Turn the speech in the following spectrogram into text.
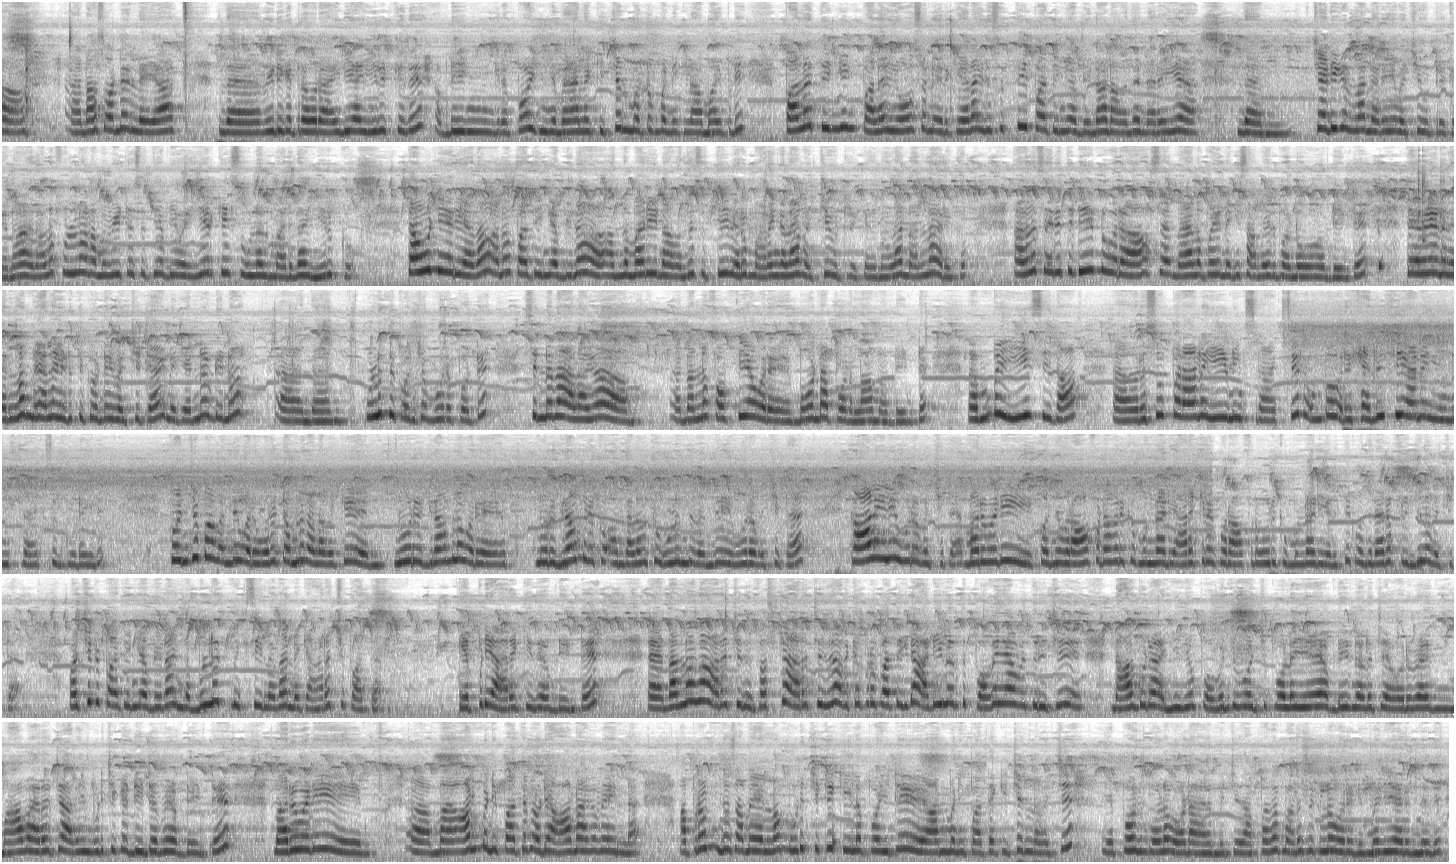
நான் சொன்னேன் இல்லையா இந்த வீடு கட்டுற ஒரு ஐடியா இருக்குது அப்படிங்கிறப்போ இங்கே மேலே கிச்சன் மட்டும் பண்ணிக்கலாமா? இப்படி பல திங்கிங் பல யோசனை இருக்குது ஏன்னா இது சுற்றி பார்த்தீங்க அப்படின்னா நான் வந்து நிறைய இந்த செடிகள்லாம் நிறைய வச்சு விட்ருக்கேன்னா அதனால் ஃபுல்லாக நம்ம வீட்டை சுற்றி அப்படியே ஒரு இயற்கை சூழல் மாதிரி தான் இருக்கும். டவுன் ஏரியா தான். ஆனால் பார்த்தீங்க அப்படின்னா அந்த மாதிரி நான் வந்து சுற்றி வெறும் மரங்களாக வச்சு விட்ருக்கறதுனால நல்லா இருக்கும். அதனால் சரி திடீர்னு ஒரு ஆசை மேலே போய் இன்றைக்கி சமையல் பண்ணுவோம் அப்படின்ட்டு. தேவையானது எல்லாம் மேலே எடுத்துக்கொண்டே வச்சுட்டேன். இன்றைக்கி என்ன அப்படின்னா அந்த உளுந்து கொஞ்சம் ஊற போட்டு சின்னதாக அழகாக நல்ல பப்பியாக ஒரு போண்டா போடலாம் அப்படின்ட்டு. ரொம்ப ஈஸி தான். ஒரு சூப்பரான ஈவினிங் ஸ்நாக்ஸு ரொம்ப ஒரு ஹெல்த்தியான ஈவினிங் ஸ்நாக்ஸும் கூட இது. கொஞ்சமாக வந்து ஒரு ஒரு டம்ளர் அளவுக்கு நூறு கிராமில் ஒரு நூறு கிராம் இருக்கும். அந்த அளவுக்கு உளுந்து வந்து ஊற வச்சுட்டேன். காலையிலே ஊற வச்சுட்டேன். மறுபடி கொஞ்சம் ஒரு ஆஃப் அன் ஹவருக்கு முன்னாடி அரைக்கிறக்கு ஒரு ஆஃப் அன் ஹவருக்கு முன்னாடி எடுத்து கொஞ்சம் நேரம் ஃப்ரிட்ஜில் வச்சுட்டேன். வச்சுட்டு பார்த்தீங்க அப்படின்னா இந்த புல்லட் மிக்சியில் தான் இன்றைக்கி அரைச்சி பார்த்தேன். எப்படி அரைக்குது அப்படின்ட்டு நல்லா தான் அரைச்சிது. ஃபஸ்ட்டு அரைச்சிது அதுக்கப்புறம் பார்த்தீங்கன்னா அடியிலேருந்து புகையாக வந்துருச்சு. நான் கூட ஐயோ புகைஞ்சு போச்சு போலையே அப்படின்னு நினச்சேன். ஒரு மாவை அரைச்சி அதையும் முடிச்சு கட்டிட்டோமே அப்படின்ட்டு மறுபடி ஆன் பண்ணி பார்த்தப்ப அப்படியே ஆன் ஆகவே இல்லை. அப்புறம் இந்த சமையல்லாம் முடிச்சுட்டு கீழே போயிட்டு ஆன் பண்ணி பார்த்தேன் கிச்சனில் வச்சு எப்போதும் போல் ஓட ஆரம்பிச்சது. அப்போ தான் மனசுக்குள்ளே ஒரு நிம்மதியாக இருந்தது.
